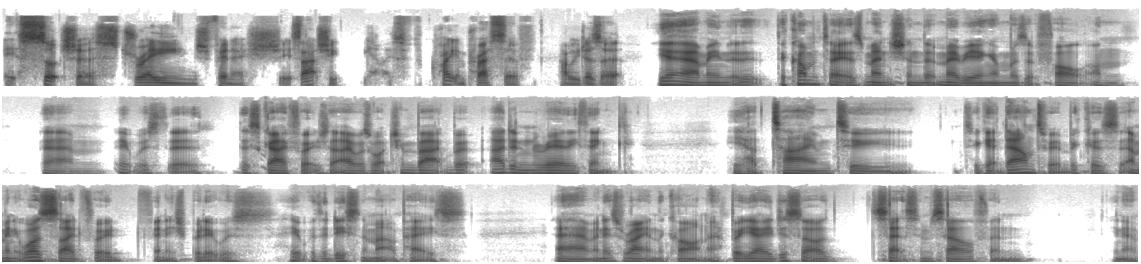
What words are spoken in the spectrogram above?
it's such a strange finish. It's actually you know, it's quite impressive how he does it. Yeah, I mean the, the commentators mentioned that maybe Ingham was at fault on um, it was the the sky footage that I was watching back, but I didn't really think he had time to to get down to it because I mean it was side footed finish, but it was hit with a decent amount of pace, um, and it's right in the corner. But yeah, he just sort of sets himself and you know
